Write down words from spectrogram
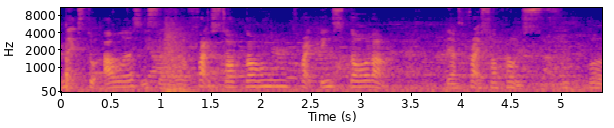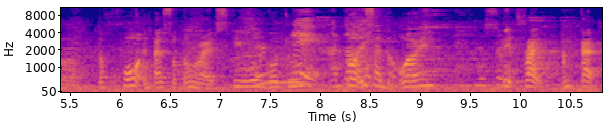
next to ours is a fried sotong fried thing store lah. Their fried sotong is super. The whole entire sotong right, ski will go to. Really? I Go don't- inside the oil, deep fried, angkat.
